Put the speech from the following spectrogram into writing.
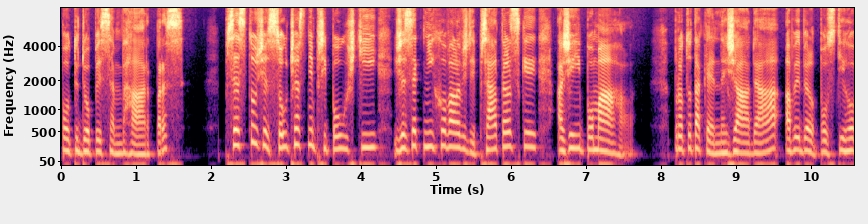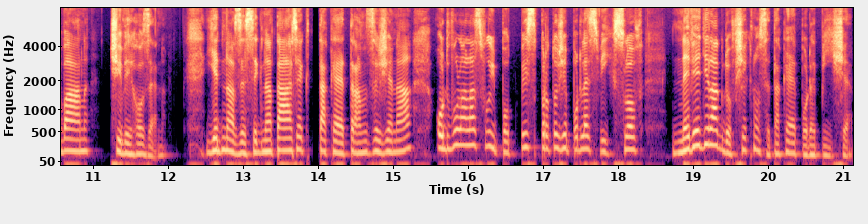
pod dopisem v Harpers, přestože současně připouští, že se k ní choval vždy přátelsky a že jí pomáhal. Proto také nežádá, aby byl postihován či vyhozen. Jedna ze signatářek, také transžena, odvolala svůj podpis, protože podle svých slov nevěděla, kdo všechno se také podepíše.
